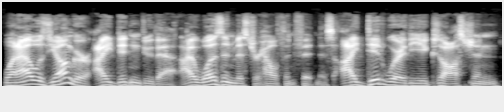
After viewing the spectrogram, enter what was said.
When I was younger, I didn't do that. I wasn't Mr. Health and Fitness. I did wear the exhaustion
